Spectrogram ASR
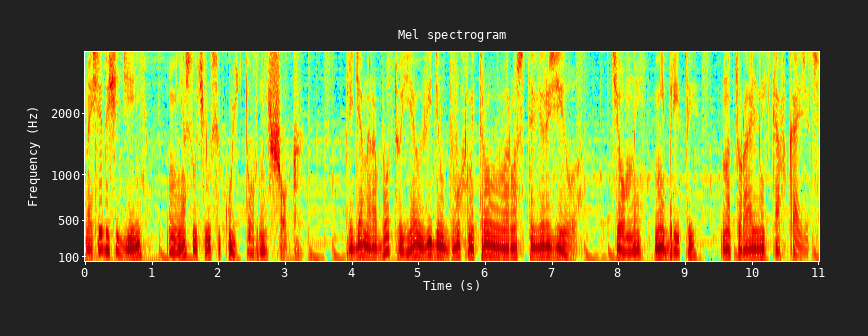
На следующий день у меня случился культурный шок. Придя на работу, я увидел двухметрового роста верзилу. Темный, небритый, натуральный кавказец.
